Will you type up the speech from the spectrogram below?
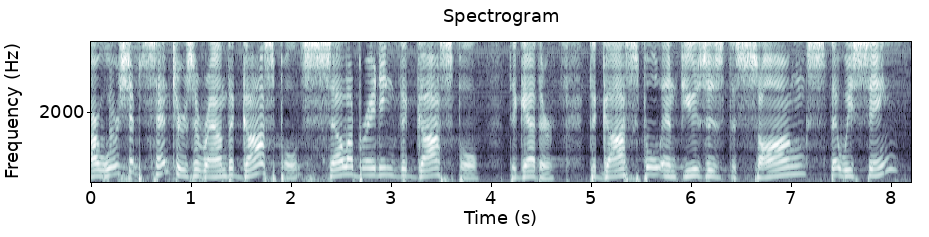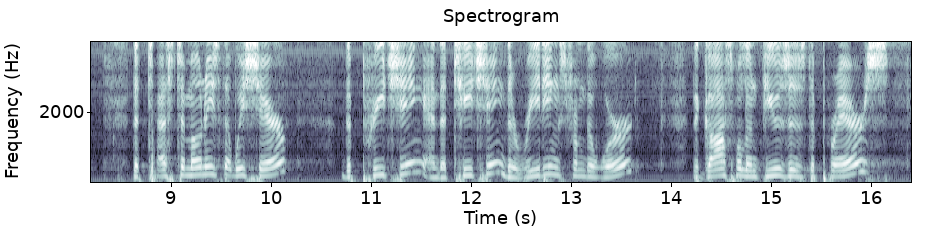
Our worship centers around the gospel, celebrating the gospel together. The gospel infuses the songs that we sing, the testimonies that we share, the preaching and the teaching, the readings from the word. The gospel infuses the prayers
